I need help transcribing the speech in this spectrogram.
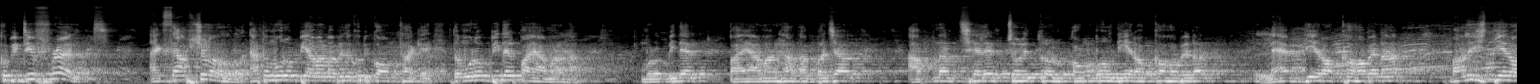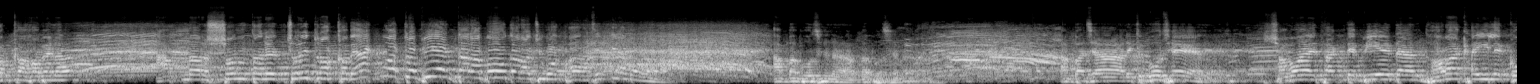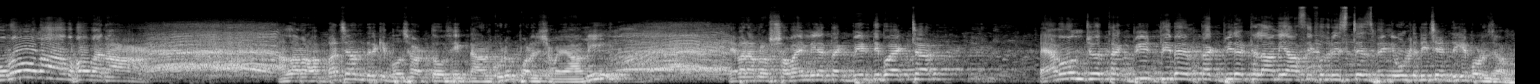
খুবই different exceptional এত মুরব্বী আমার মাপিতে খুবই কম থাকে। তো মুরব্বীদের পায়ে আমার হাত। মুরব্বীদের পায়ে আমার হাত, আব্বা যান আপনার ছেলের চরিত্র কম্বল দিয়ে রক্ষা হবে না, ল্যাব দিয়ে রক্ষা হবে না, বালিশ দিয়ে রক্ষা হবে না। আপনার সন্তানের চরিত্র রক্ষা হবে একমাত্র বিয়ের দ্বারা, বউ দ্বারা, যুবক ভাড়া, ঠিক কিনা বলো? আব্বা বোঝে না, আব্বা বোঝে না। আব্বা যান একটু বোঝেন। সময় থাকতে বিয়ে দেন, ধরা খাইলে কোনো লাভ হবে না। আল্লাহ আমার আব্বা জানদেরকে বোঝার তৌফিক দান করুক পরে সবাই আমি। এবার আমরা সবাই মিলে তাকবীর দিব একটা। এমন যে তাকবীর দিবেন, তাকবীরের ঠেলা আমি আসিফ হুজুর স্টেজ ভেঙে উল্টে নিচের দিকে পড়ে যাব।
